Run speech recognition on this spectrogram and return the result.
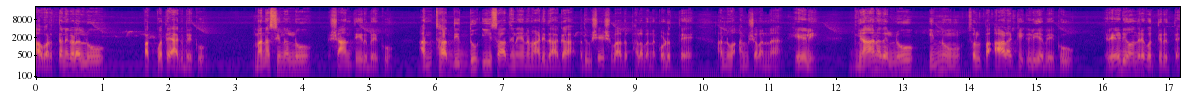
ಆ ವರ್ತನೆಗಳಲ್ಲೂ ಪಕ್ವತೆ ಆಗಬೇಕು, ಮನಸ್ಸಿನಲ್ಲೂ ಶಾಂತಿ ಇರಬೇಕು. ಅಂಥದ್ದಿದ್ದು ಈ ಸಾಧನೆಯನ್ನು ಮಾಡಿದಾಗ ಅದು ವಿಶೇಷವಾದ ಫಲವನ್ನು ಕೊಡುತ್ತೆ ಅನ್ನುವ ಅಂಶವನ್ನು ಹೇಳಿ, ಜ್ಞಾನದಲ್ಲೂ ಇನ್ನೂ ಸ್ವಲ್ಪ ಆಳಕ್ಕೆ ಇಳಿಯಬೇಕು. ರೇಡಿಯೋ ಅಂದರೆ ಗೊತ್ತಿರುತ್ತೆ,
